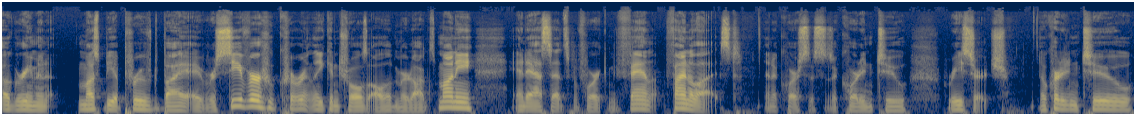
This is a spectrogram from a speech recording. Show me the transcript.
agreement must be approved by a receiver who currently controls all of Murdaugh's money and assets before it can be fan- finalized. And of course, this is according to research. According to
